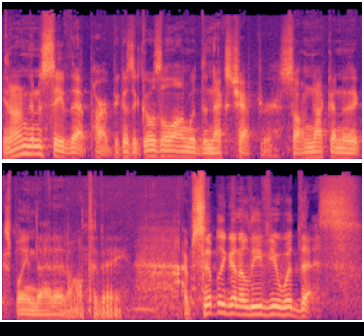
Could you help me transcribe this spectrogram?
You know, I'm going to save that part because it goes along with the next chapter, so I'm not going to explain that at all today. I'm simply going to leave you with this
